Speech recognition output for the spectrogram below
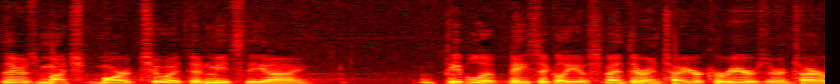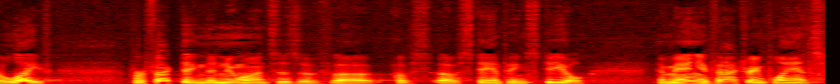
There's much more to it than meets the eye people that basically have spent their entire careers, their entire life, perfecting the nuances of, uh, of, of, stamping steel. And manufacturing plants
